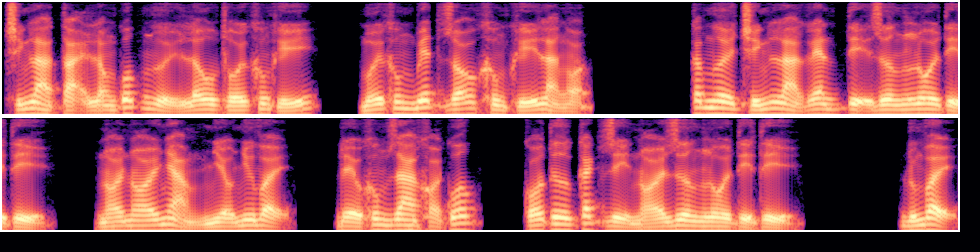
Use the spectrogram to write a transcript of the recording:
chính là tại long quốc người lâu thối không khí, mới không biết rõ không khí là ngọt. Các ngươi chính là ghen tị dương lôi tỉ tỉ nói nói nhảm nhiều như vậy, đều không ra khỏi quốc, có tư cách gì nói dương lôi tỷ tỷ? Đúng vậy,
